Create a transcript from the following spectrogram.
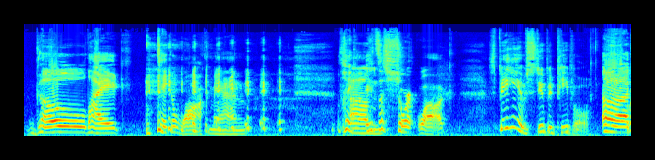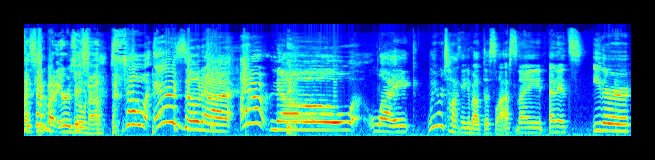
Go, like, take a walk, man. Like, Um, it's a short walk. Speaking of stupid people, Uh, let's talk about Arizona. So Arizona, I don't know. Like we were talking about this last night, and it's either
